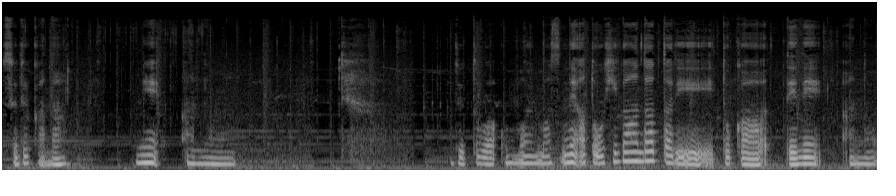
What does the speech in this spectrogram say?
するかな。ね、あの、るとは思いますね。あと、お彼岸だったりとかでね、あの、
